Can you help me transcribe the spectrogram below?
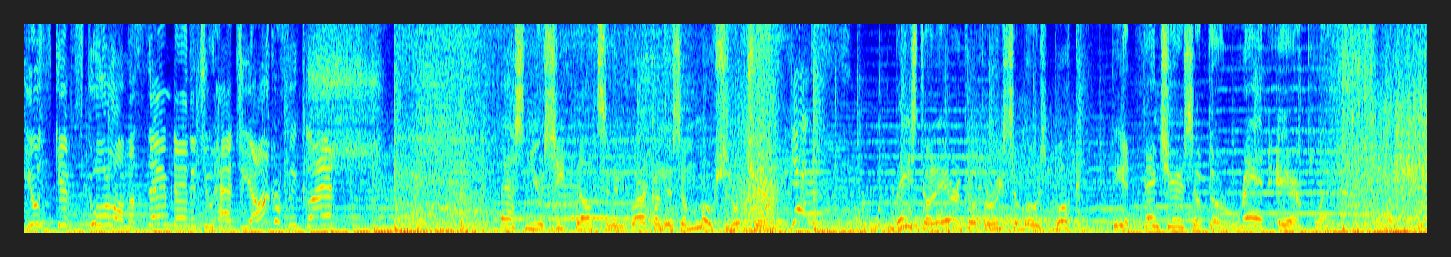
You skipped school on the same day that you had geography class? Fasten your seatbelts and embark on this emotional journey. Yes! Based on Erico Verissimo's book, The Adventures of the Red Airplane.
